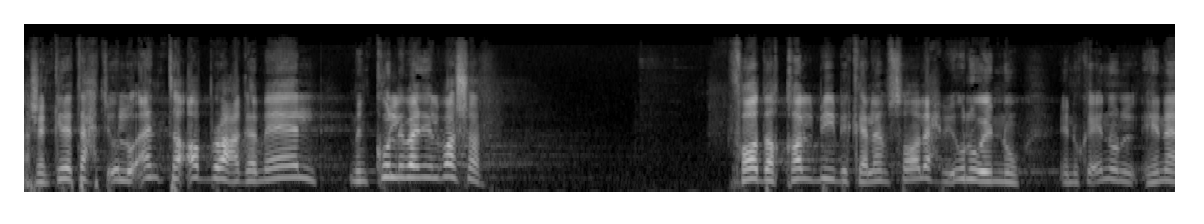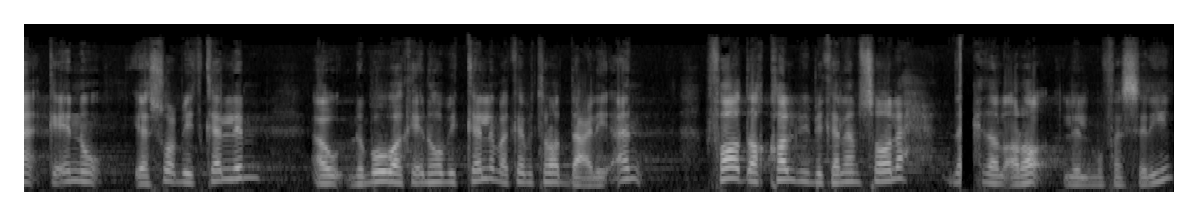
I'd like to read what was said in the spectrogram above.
عشان كده تحت يقول له أنت أبرع جمال من كل بني البشر. فاض قلبي بكلام صالح بيقولوا إنه إنه كأنه هنا كأنه يسوع بيتكلم أو نبوة كأنه هو بيتكلم كده بيترد عليه. ان فاض قلبي بكلام صالح ده إحدى الآراء للمفسرين.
